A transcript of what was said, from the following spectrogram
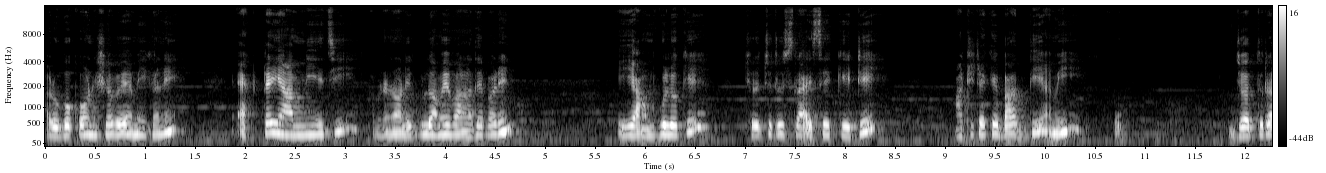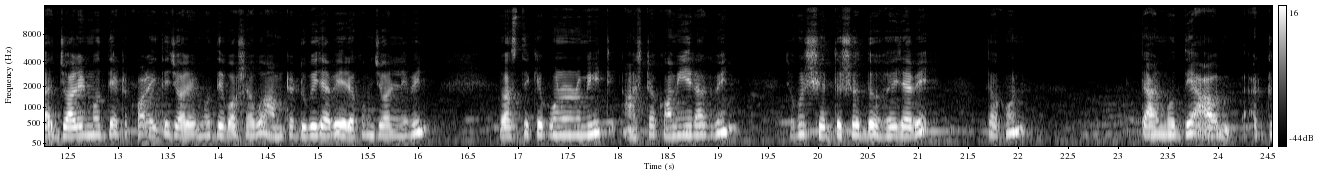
আর উপকরণ হিসাবে আমি এখানে একটাই আম নিয়েছি। আপনারা অনেকগুলো আমে বানাতে পারেন। এই আমগুলোকে ছোটো ছোটো স্লাইসে কেটে আঠিটাকে বাদ দিয়ে আমি যতটা জলের মধ্যে, একটা কড়াইতে জলের মধ্যে বসাবো, আমটা ডুবে যাবে, এরকম জল নেবেন। দশ থেকে পনেরো মিনিট আঁচটা কমিয়ে রাখবেন। যখন সেদ্ধ সেদ্ধ হয়ে যাবে, তখন তার মধ্যে একটু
